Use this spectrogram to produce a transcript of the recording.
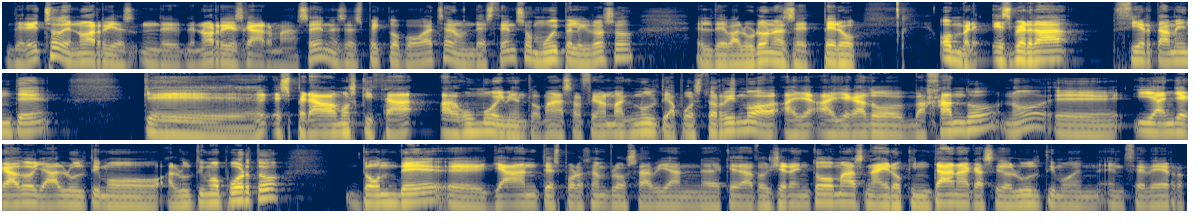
derecho de no, de, no arriesgar más ¿eh? en ese aspecto Pogacar, en un descenso muy peligroso, el de Valurona Z. Pero, hombre, es verdad, ciertamente, que esperábamos quizá algún movimiento más. Al final McNulty ha puesto ritmo, ha, llegado bajando, ¿no? Eh, y han llegado ya al último, al último puerto, donde eh, ya antes, por ejemplo, se habían eh, quedado Geraint Thomas, Nairo Quintana, que ha sido el último en, ceder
